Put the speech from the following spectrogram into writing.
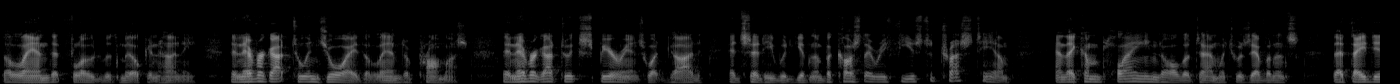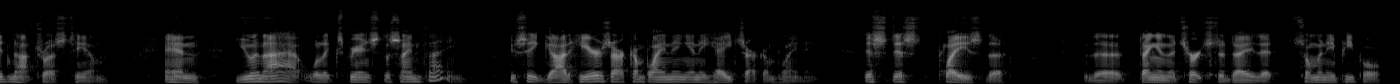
the land that flowed with milk and honey. They never got to enjoy the land of promise. They never got to experience what God had said He would give them because they refused to trust Him. And they complained all the time, which was evidence that they did not trust Him. And you and I will experience the same thing. You see, God hears our complaining and He hates our complaining. This displays the, the thing in the church today that so many people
